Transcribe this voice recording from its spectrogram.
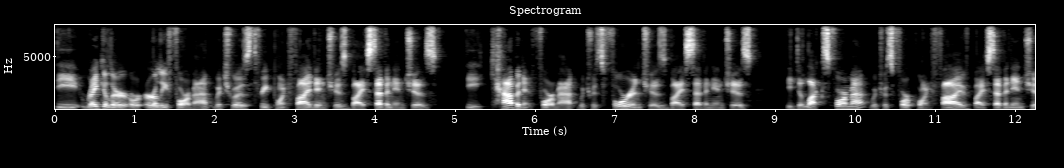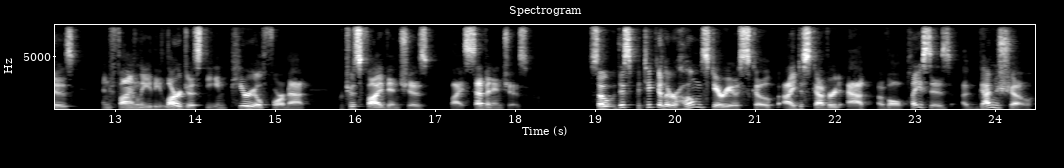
the regular or early format, which was 3.5 inches by 7 inches, the cabinet format, which was 4 inches by 7 inches, the deluxe format, which was 4.5 by 7 inches, and finally the largest, the imperial format, which was 5 inches by 7 inches. So this particular Holmes stereoscope I discovered at, of all places, a gun show.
